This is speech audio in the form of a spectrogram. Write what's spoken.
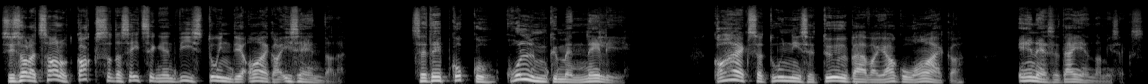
siis oled saanud kakssada seitsekümmend viis tundi aega iseendale. see teeb kokku kolmkümmend neli kaheksatunnise tööpäeva jagu aega enese täiendamiseks.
